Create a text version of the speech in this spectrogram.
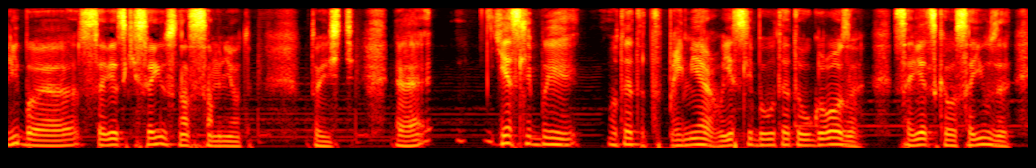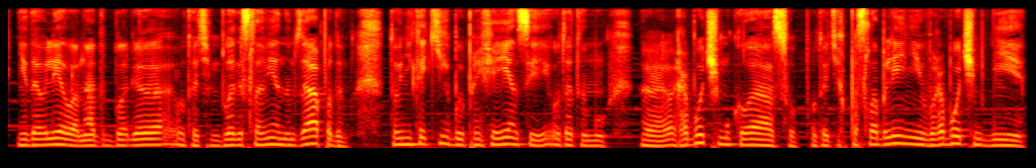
либо Советский Союз нас сомнет. То есть, э, если бы вот этот пример, если бы вот эта угроза Советского Союза не давлела над благо, вот этим благословенным Западом, то никаких бы преференций вот этому э, рабочему классу, вот этих послаблений в рабочем дне,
